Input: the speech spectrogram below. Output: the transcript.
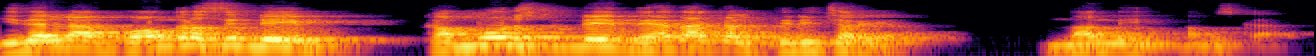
ഇതെല്ലാം കോൺഗ്രസിന്റെയും കമ്മ്യൂണിസ്റ്റിന്റെയും നേതാക്കൾ തിരിച്ചറിയണം. നന്ദി നമസ്കാരം.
